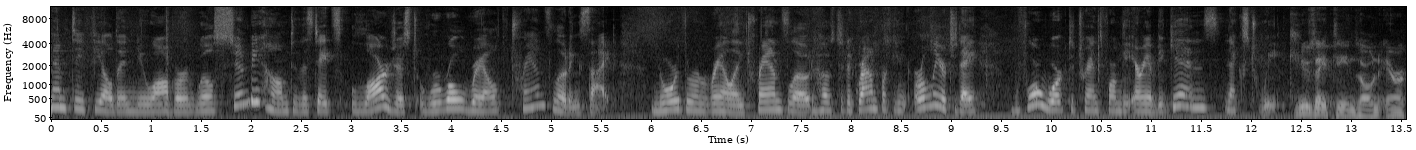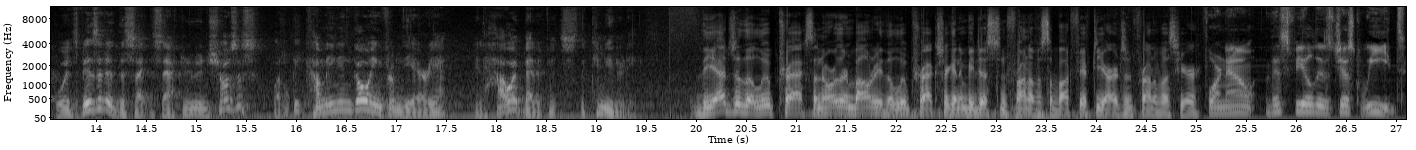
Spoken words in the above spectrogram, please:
An empty field in New Auburn will soon be home to the state's largest rural rail transloading site. Northern Rail and Transload hosted a groundbreaking earlier today before work to transform the area begins next week. News 18's own Eric Woods visited the site this afternoon and shows us what'll be coming and going from the area and how it benefits the community. The edge of the loop tracks, the northern boundary of the loop tracks are going to be just in front of us, about 50 yards in front of us here. For now, this field is just weeds,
